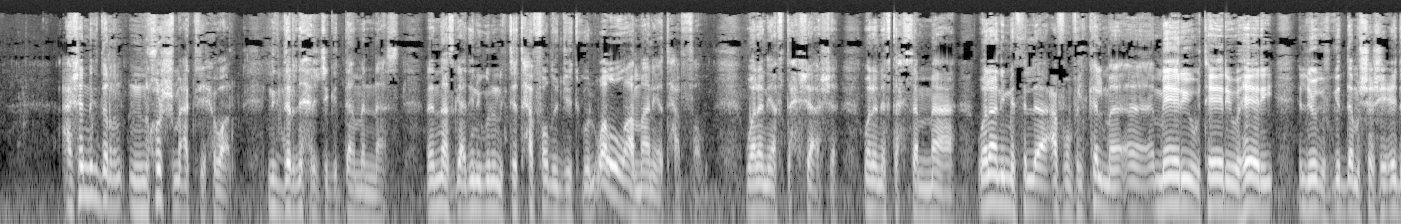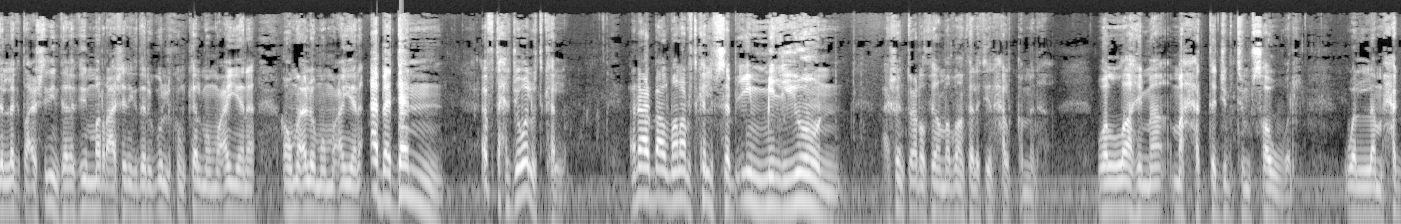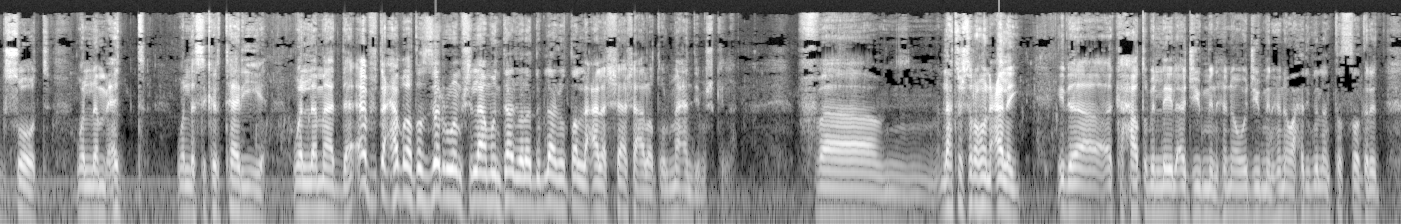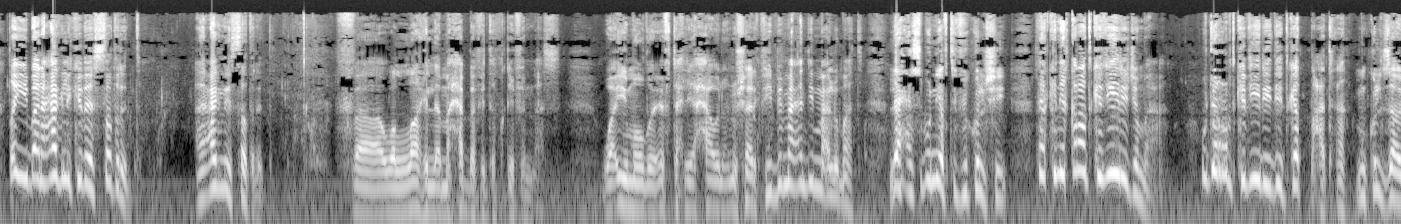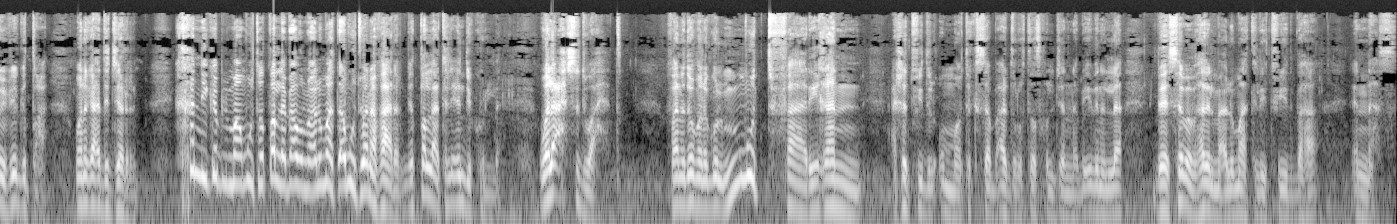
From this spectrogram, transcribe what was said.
عشان نقدر نخش معك في حوار نقدر نحرج قدام الناس. لأن الناس قاعدين يقولون انك تتحفظ وتجي تقول والله ماني أتحفظ. ولا أني أفتح شاشة ولا أني أفتح سماعة ولا أني مثل عفوا في الكلمة ميري وتيري وهيري اللي يوقف قدام الشاشة يعيد اللقطة 20 30 مرة عشان يقدر يقول لكم كلمة معينة أو معلومة معينة. ابدا! افتح الجوال وتكلم. أنا على بعض البرامج تكلف 70 مليون عشان تعرض في رمضان 30 حلقة منها. والله ما ما حتى جبت مصور ولا محق صوت ولا معد. ولا سكرتارية ولا مادة. افتح اضغط الزر وامشي. لا مونتاج ولا دوبلاج وطلع على الشاشة على طول. ما عندي مشكلة. فلا تشرهون علي. إذا كحاطب الليل أجيب من هنا وأجيب من هنا. واحد يقول أنت تستطرد. طيب أنا عقلي كذا يستطرد. أنا عقلي يستطرد. فوالله إلا محبه في تثقيف الناس. وأي موضوع يفتح لي أحاول أن أشارك فيه بما عندي معلومات. لا يحسبوني أفتي في كل شيء. لكني قرات كثير يا جماعة. وجربت كثير يدي قطعت. من كل زاوية في قطعة. وأنا قاعد أجرب. خلني قبل ما أموت أطلع بعض المعلومات أموت وأنا فارغ. قد طلعت اللي عندي كله. ولا أحسد واحد. فأنا دوما أقول مت فارغا عشان تفيد الأمة وتكسب أجر وتدخل الجنة بإذن الله بسبب هذه المعلومات اللي تفيد بها الناس.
